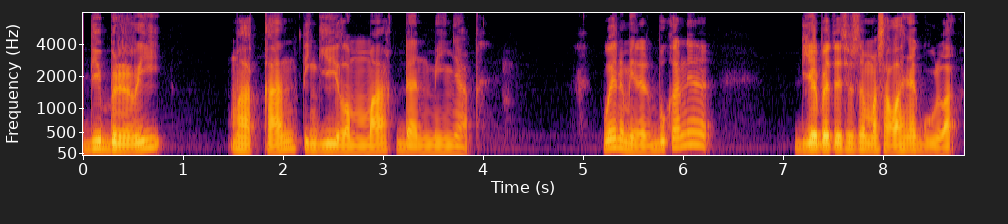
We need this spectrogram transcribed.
diberi makan tinggi lemak dan minyak. Wait a minute, bukannya diabetes itu masalahnya gula?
